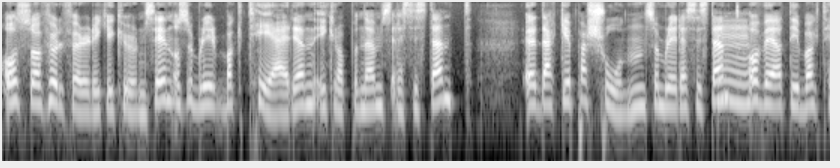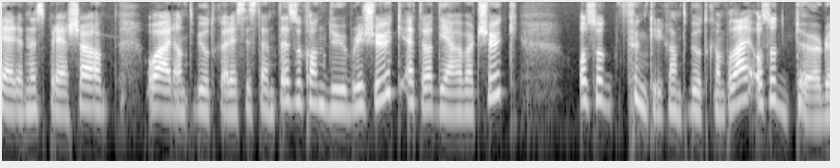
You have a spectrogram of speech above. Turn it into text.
og så fullfører de ikke kuren sin, og så blir bakterien i kroppen deres resistent. Eh, Det er ikke personen som blir resistent, Mm. og ved at de bakteriene sprer seg og er antibiotikaresistente, så kan du bli sjuk etter at jeg har vært sjuk, og så funker ikke antibiotikaen på deg, og så dør du.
